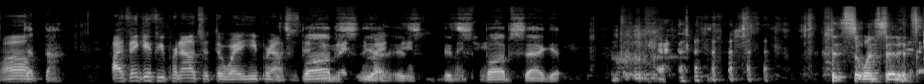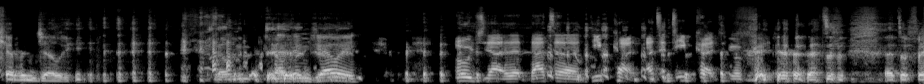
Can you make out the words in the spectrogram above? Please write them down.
Well, Keta. I think if you pronounce it the way he pronounces It's it, you might- you Yeah, might it's change- it's. Bob Saget. Someone said it's Kevin Jelly. Kelvin, Kelvin Jelly. Oh, yeah, that, that's a deep cut. That's a deep cut joke. right that's a that's a fan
